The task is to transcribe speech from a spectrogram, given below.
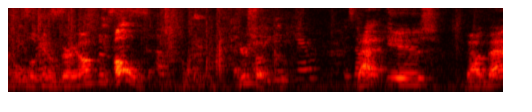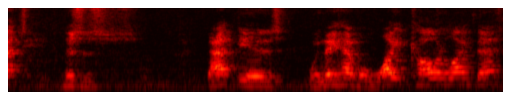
I don't look at them very often. Is Oh, a- a here's something. in here? Is that what- is now that this is that is when they have a white collar like that.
